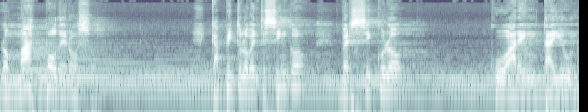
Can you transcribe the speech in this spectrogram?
lo más poderoso. Capítulo 25, versículo 41.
